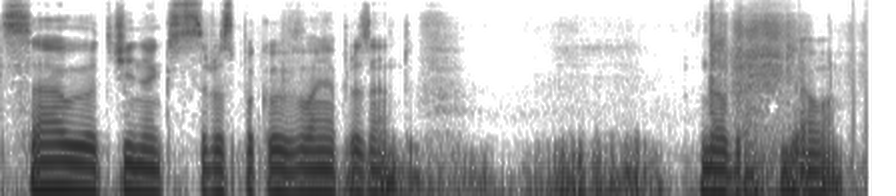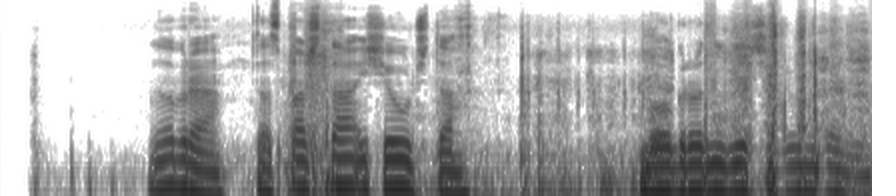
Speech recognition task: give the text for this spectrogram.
Cały odcinek z rozpakowywania prezentów. Dobra, działam. Dobra, ta spaszta i się uczta, bo ogrodnik wiecznie żył nie będzie.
